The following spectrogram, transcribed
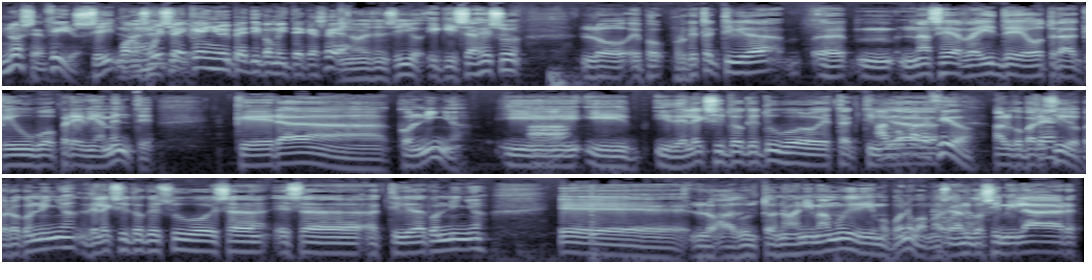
no es sencillo. Sí, por muy pequeño y petit comité que sea. No es sencillo. Y quizás eso, lo, porque esta actividad mm, nace a raíz de otra que hubo previa previamente, que era con niños. Y, ah. y, del éxito que tuvo esta actividad. Algo parecido. Algo parecido, pero con niños, del éxito que tuvo esa, esa actividad con niños, eh, los adultos nos animamos y dijimos, bueno, vamos a hacer algo similar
